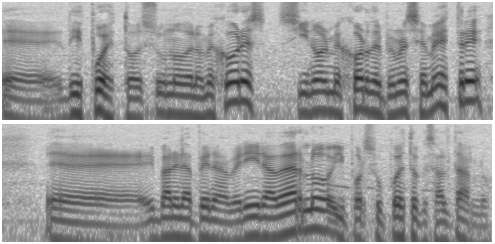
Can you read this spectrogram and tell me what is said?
eh, dispuesto. Es uno de los mejores, si no el mejor del primer semestre. Eh, vale la pena venir a verlo y por supuesto que saltarlo.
